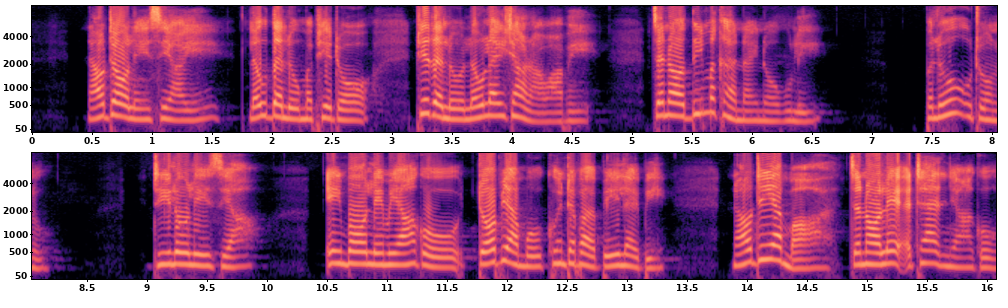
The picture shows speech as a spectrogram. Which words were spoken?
။နောက်တော့လေဆရာကြီးလှုပ်တယ်လို့မဖြစ်တော့ဖြစ်တယ်လို့လှုပ်လိုက်ရတာပါပဲကျွန်တော်သီးမခံနိုင်တော့ဘူးလေဘလို့ဦးထွန်းလူဒီလိုလေးစရာအိမ်ပေါ်လင်မယားကိုတောပြန်မှုခွင့်တစ်ပတ်ပေးလိုက်ပြီးနောက်တစ်ရက်မှာကျွန်တော်လည်းအထက်ညာကို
